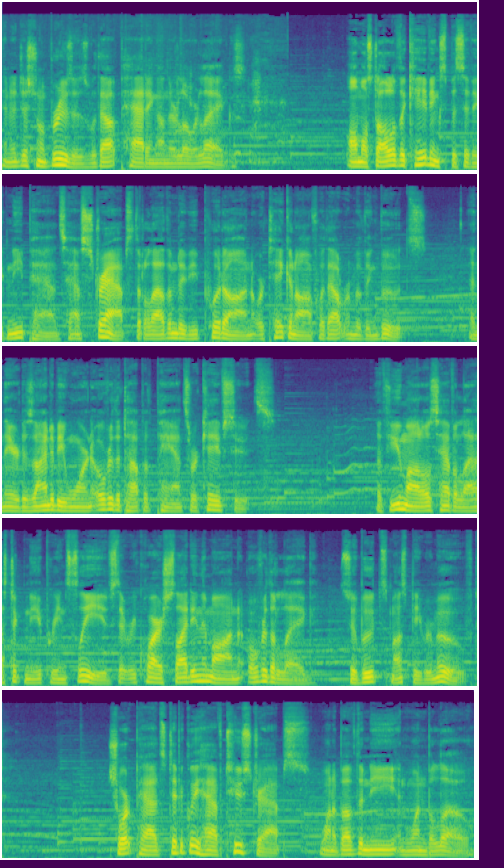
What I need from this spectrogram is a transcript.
and additional bruises without padding on their lower legs. Almost all of the caving specific knee pads have straps that allow them to be put on or taken off without removing boots, and they are designed to be worn over the top of pants or cave suits. A few models have elastic neoprene sleeves that require sliding them on over the leg, so boots must be removed. Short pads typically have two straps, one above the knee and one below.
